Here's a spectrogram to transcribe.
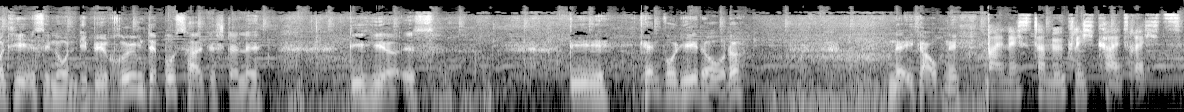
Und hier ist sie nun, die berühmte Bushaltestelle. Die hier ist, die kennt wohl jeder, oder? Ne, ich auch nicht. Bei nächster Möglichkeit rechts.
